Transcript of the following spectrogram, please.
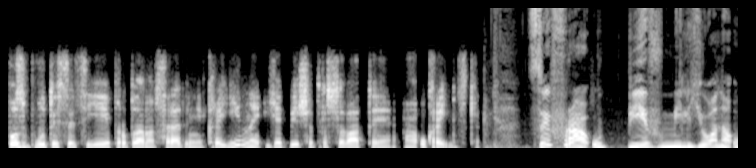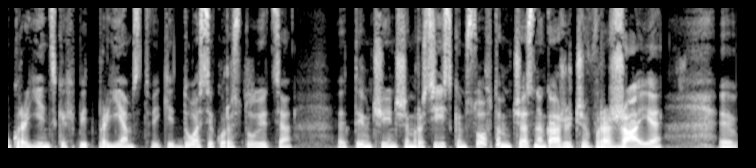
позбутися цієї проблеми всередині країни і як більше просувати українське. Цифра у півмільйона українських підприємств, які досі користуються е, тим чи іншим російським софтом, чесно кажучи, вражає. Е,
